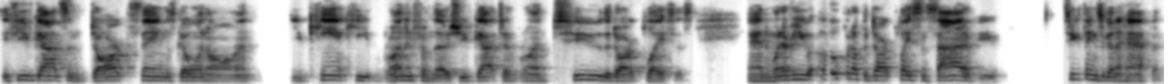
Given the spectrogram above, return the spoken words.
If you've got some dark things going on, you can't keep running from those. You've got to run to the dark places. And whenever you open up a dark place inside of you, two things are going to happen.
